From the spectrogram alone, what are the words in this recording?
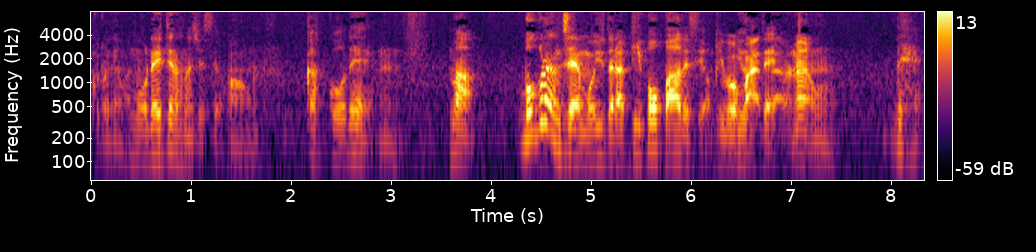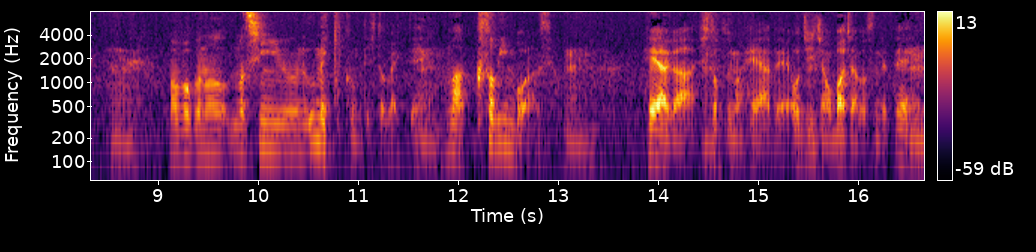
黒電話で。もう0点の話ですよ。あ学校でうん。まあ僕らの時代も言うたらピーポーパーですよ。ピボーパーやった言よね。って。で、まあ、僕の、まあ、親友の梅木君って人がいて、うまあクソ貧乏なんですよ。うん。うん部屋が一つの部屋でおじいちゃんおばあちゃんと住んでて、うん。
